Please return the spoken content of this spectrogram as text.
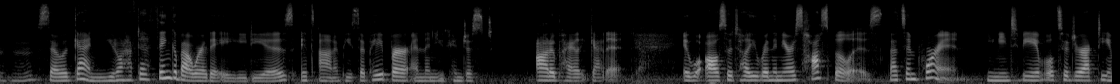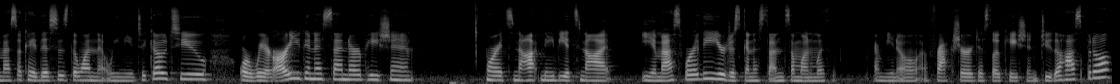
Mm-hmm. So again, you don't have to think about where the AED is. It's on a piece of paper and then you can just autopilot get it. It will also tell you where the nearest hospital is. That's important. You need to be able to direct EMS, okay, this is the one that we need to go to, or where are you going to send our patient? Or it's not, maybe it's not EMS worthy. You're just going to send someone with, um, you know, a fracture or dislocation to the hospital.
